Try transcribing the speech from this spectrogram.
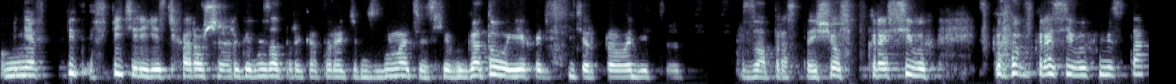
У меня в, Питере есть хорошие организаторы, которые этим занимаются. Если вы готовы ехать в Питер проводить запросто, еще в красивых, в, красивых местах.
